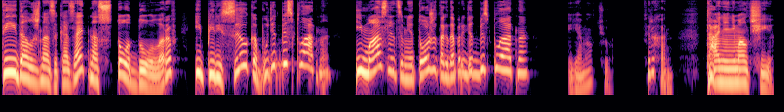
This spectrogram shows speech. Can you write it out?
Ты должна заказать на 100 долларов, и пересылка будет бесплатна. И маслица мне тоже тогда придет бесплатно. Я молчу. Ферхан. Таня, не молчи.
